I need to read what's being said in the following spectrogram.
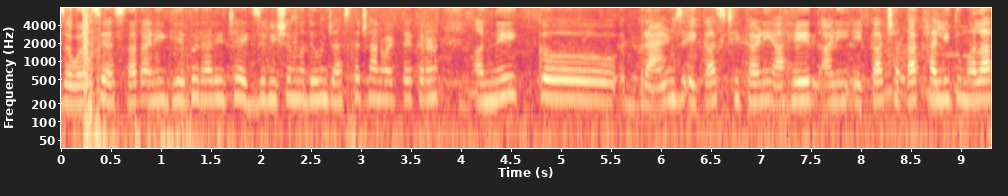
जवळचे असतात आणि घेभरारीच्या एक्झिबिशनमध्ये जास्त छान वाटतंय कारण अनेक ब्रँड्स एकाच ठिकाणी आहेत आणि एका छताखाली तुम्हाला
